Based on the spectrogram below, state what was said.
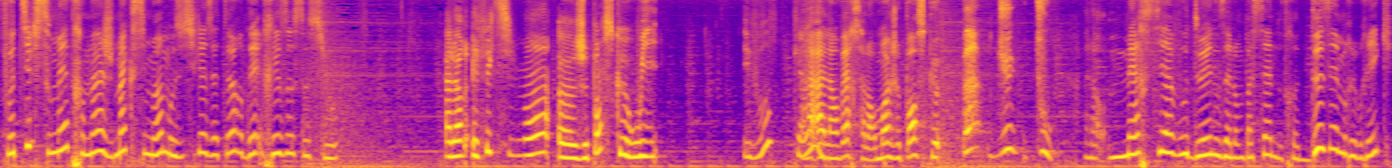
faut-il soumettre un âge maximum aux utilisateurs des réseaux sociaux? Alors, effectivement, euh, je pense que oui. Et vous Karine À, à l'inverse, alors moi je pense que pas du tout. Alors merci à vous deux et nous allons passer à notre deuxième rubrique.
